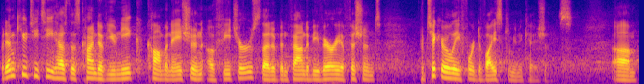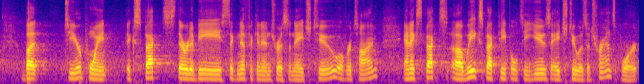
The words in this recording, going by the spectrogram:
but MQTT has this kind of unique combination of features that have been found to be very efficient, particularly for device communications. Um, but to your point, expect there to be significant interest in H2 over time, and expect, uh, we expect people to use H2 as a transport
